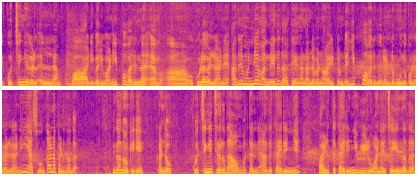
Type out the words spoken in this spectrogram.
ഈ കൊച്ചങ്ങകൾ എല്ലാം വാടി വരുവാണ്. ഇപ്പോൾ വരുന്ന കുലകളിലാണ്. അതിന് മുന്നേ വന്നതിൽ തേങ്ങ നല്ലവണ്ണം ആയിട്ടുണ്ട്. ഇപ്പോൾ വരുന്ന രണ്ട് മൂന്ന് കുലകളിലാണ് ഈ അസുഖം കാണപ്പെടുന്നത്. ഇതാ നോക്കിക്കേ കണ്ടോ? കൊച്ചിങ്ങി ചെറുതാവുമ്പോൾ തന്നെ അത് കരിഞ്ഞ് പഴുത്ത് കരിഞ്ഞ് വീഴുവാണ്. ചെയ്യുന്നത്?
